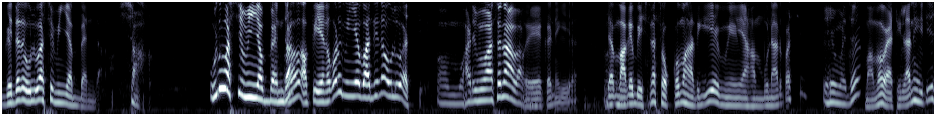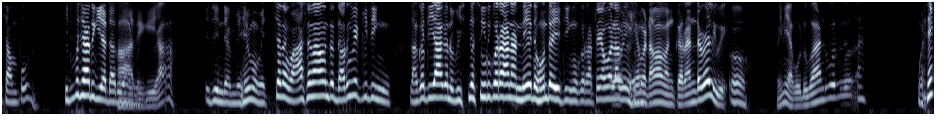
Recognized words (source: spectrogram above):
ගෙදර උළුවස්ස මීයක් බැන්ද ශා උළුවස්්‍ය මීයක් බැන්ඩ අපි එනකොට මීය බදින උළුවස්සේ. හරිම වාසනාව ඒකන කිය ද මගේ බිස්න සොක්කොම හරිගිය මේ හම්බුනාට පස්සේ එහෙමද? මම වැටිලන හිටිය සම්පූර්ණ. ඉට පසාද කිය දද ආද කියා ඉතින් මෙහෙම වෙච්චර වාසනාවන්ත දරුවෙක් ඉතින් ළඟතියාගෙන විශ්න සුරු කරන්න නේද? හොඳ ඉතින් ඕක රටයවල එහෙමටමන් කරන්න වැලිවේ මිනි අගුඩු ගාන්ඩ පුරද වනේ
